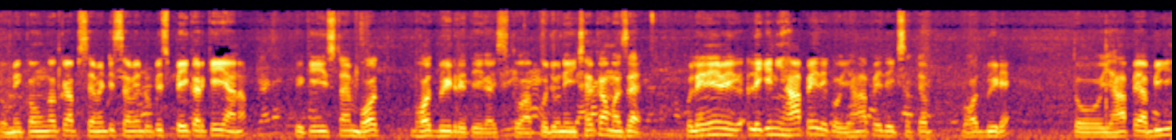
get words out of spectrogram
तो मैं कहूँगा कि आप सेवेंटी सेवन रुपीज़ पे करके ही आना क्योंकि इस टाइम बहुत बहुत भीड़ रहती है गाइस तो आपको जो नेचर का मज़ा है वो लेने लेकिन यहाँ पे देखो यहाँ पे देख सकते हो आप बहुत भीड़ है। तो यहाँ पे अभी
